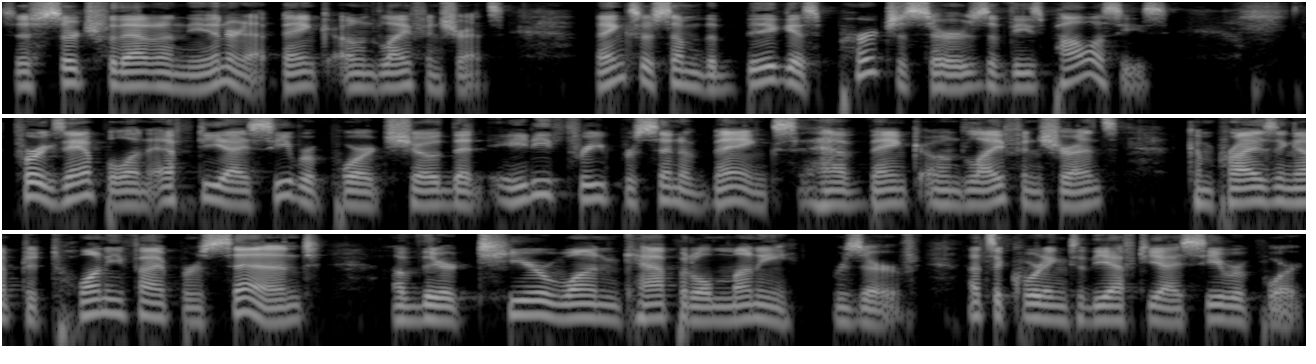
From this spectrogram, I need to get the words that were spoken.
Just search for that on the internet bank owned life insurance. Banks are some of the biggest purchasers of these policies. For example, an FDIC report showed that 83% of banks have bank owned life insurance, comprising up to 25% of their Tier 1 capital money reserve. That's according to the FDIC report.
